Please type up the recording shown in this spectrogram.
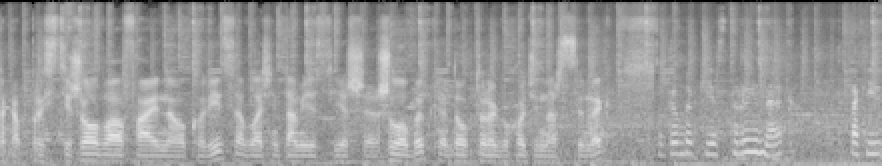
taka prestiżowa, fajna okolica. Właśnie tam jest jeszcze żłobek, do którego chodzi nasz synek. Co piątek jest rynek, taki,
